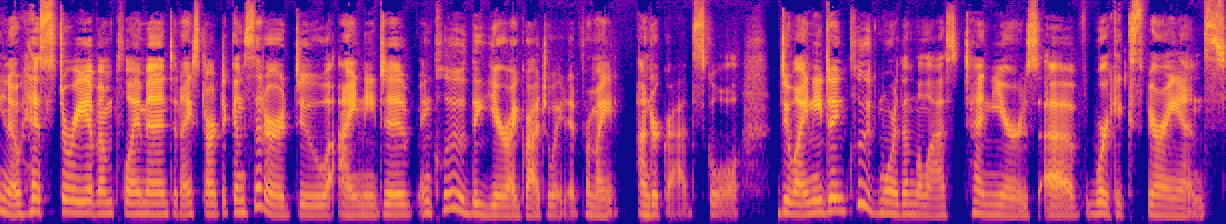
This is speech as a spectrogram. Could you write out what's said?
you know history of employment and i start to consider do i need to include the year i graduated from my undergrad school? Do i need to include more than the last 10 years of work experience?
